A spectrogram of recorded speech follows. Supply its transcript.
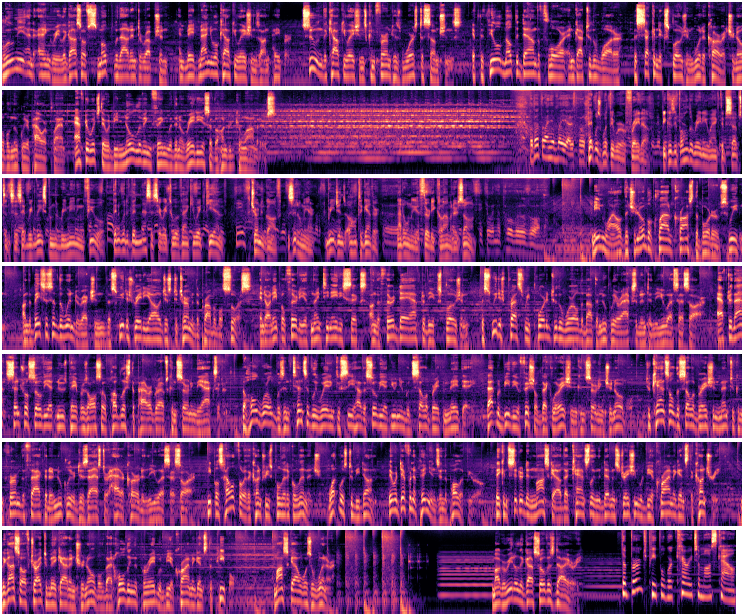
Gloomy and angry, Legasov smoked without interruption and made manual calculations on paper. Soon, the calculations confirmed his worst assumptions. If the fuel melted down the floor and got to the water, the second explosion would occur at Chernobyl nuclear power plant, after which there would be no living thing within a radius of 100 kilometers. That was what they were afraid of, because if all the radioactive substances had released from the remaining fuel, then it would have been necessary to evacuate Kiev, Chernigov, Zhytomyr, regions altogether, not only a 30 kilometer zone. Meanwhile, the Chernobyl cloud crossed the border of Sweden. On the basis of the wind direction, the Swedish radiologist determined the probable source. And on April 30th, 1986, on the third day after the explosion, the Swedish press reported to the world about the nuclear accident in the USSR. After that, Central Soviet newspapers also published the paragraphs concerning the accident. The whole world was intensively waiting to see how the Soviet Union would celebrate the May Day. That would be the official declaration concerning Chernobyl. To cancel the celebration meant to confirm the fact that a nuclear disaster had occurred in the USSR. People's health or the country's political image? What was to be done? There were different opinions in the Politburo. They considered in Moscow that canceling the demonstration would be a crime against the country. Legasov tried to make out in Chernobyl that holding the parade would be a crime against the people. Moscow was a winner. Margarita Legasova's diary. The burnt people were carried to Moscow,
